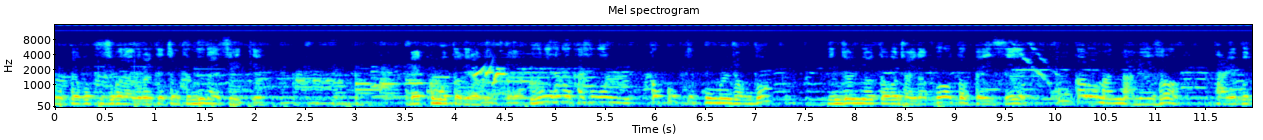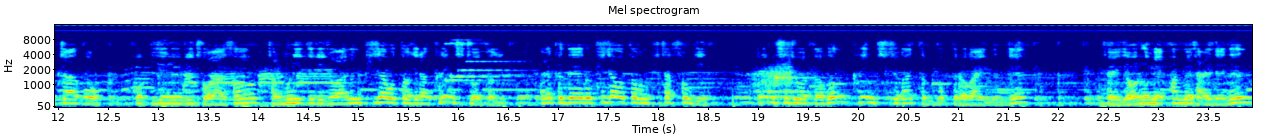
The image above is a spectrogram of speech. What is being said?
뭐 배고프시거나 그럴 때 좀 든든할 수 있게 매콤호떡이라고 있고요. 흔히 생각하시는 떡볶이 국물 정도? 인절미호떡은 저희가 콩호떡 베이스에 콩가루 맛 나면서 달고 짜고 그 비율이 좋아서 젊은이들이 좋아하는 피자호떡이랑 크림치즈 호떡이 있고요. 말 그대로 피자호떡은 피자 속이, 크림치즈 호떡은 크림치즈가 듬뿍 들어가 있는 게 저희 여름에 판매 잘 되는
